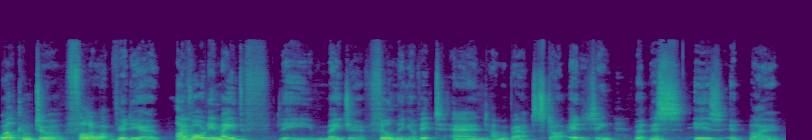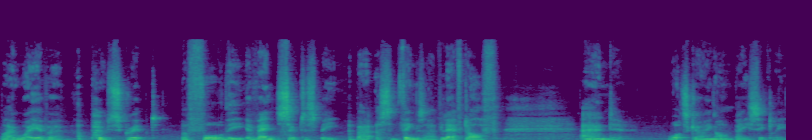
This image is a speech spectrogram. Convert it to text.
Welcome to a follow-up video. I've already made the, the, major filming of it and I'm about to start editing but this is by, by way of a, a postscript before the event so to speak about some things I've left off and what's going on basically.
